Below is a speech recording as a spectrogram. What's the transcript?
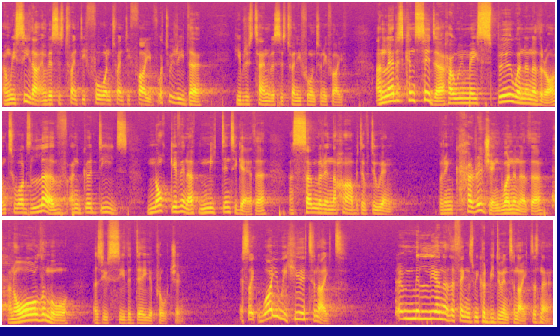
And we see that in verses 24 and 25. What do we read there? Hebrews 10, verses 24 and 25. And let us consider how we may spur one another on towards love and good deeds, not giving up meeting together as some are in the habit of doing, but encouraging one another, and all the more as you see the day approaching. It's like, why are we here tonight? There are a million other things we could be doing tonight, isn't there?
